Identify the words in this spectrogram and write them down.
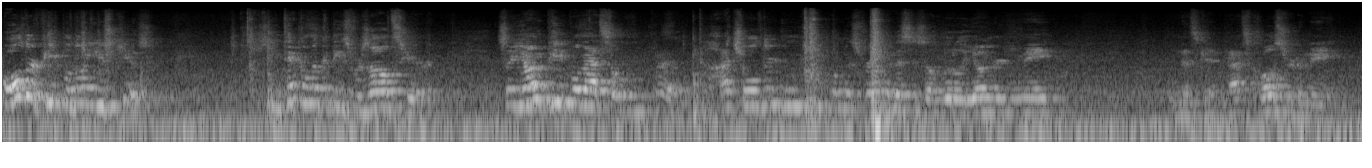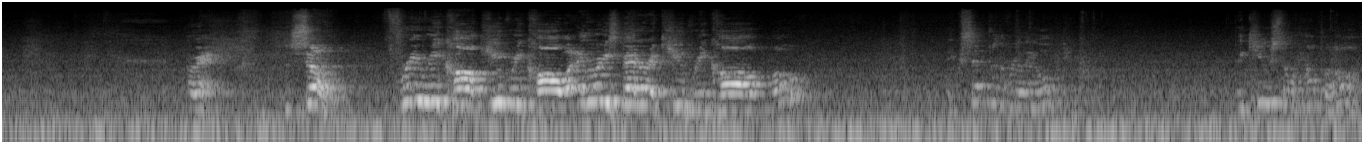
Older people don't use cues. So you take a look at these results here. So young people, that's a, touch older than people in this room. This is a little younger than me. And that's, good. that's closer to me. Okay, so free recall, cued recall, everybody's better at cued recall. Oh, except for the really old people. The cues don't help at all.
